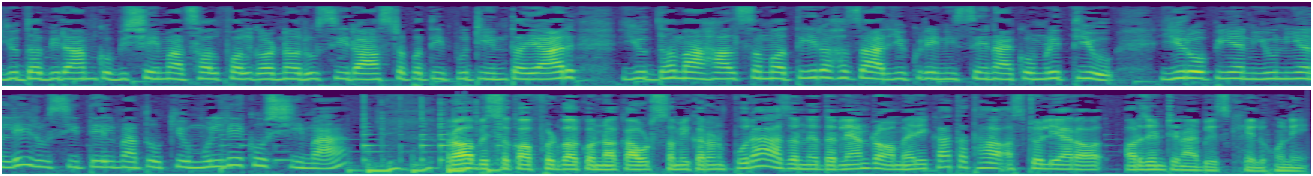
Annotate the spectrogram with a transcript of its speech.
युद्ध विरामको विषयमा छलफल गर्न रूसी राष्ट्रपति पुटिन तयार। युद्धमा हालसम्म तेह्र हजार युक्रेनी सेनाको मृत्यु। युरोपियन युनियनले रूसी तेलमा तोक्यो मूल्यको सीमा। र विश्वकप फुटबलको नकआउट समीकरण पूरा आज नेदरल्याण्ड र अमेरिका तथा अस्ट्रेलिया र अर्जेन्टिना बीच खेल हुने।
